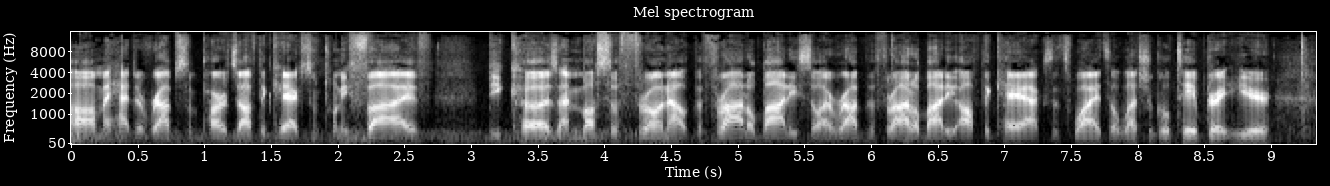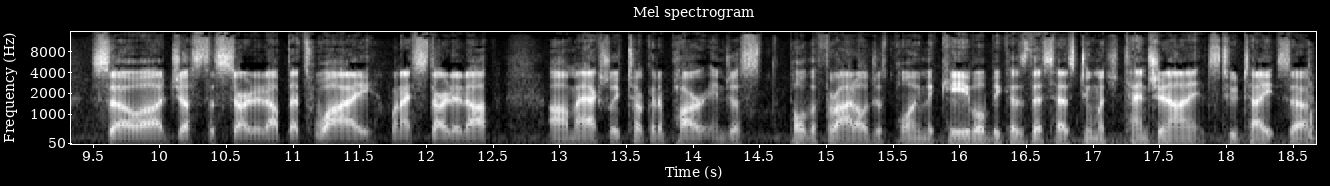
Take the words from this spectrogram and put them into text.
Um, I had to wrap some parts off the KX125 because I must have thrown out the throttle body. So I robbed the throttle body off the KX. That's why it's electrical taped right here. So uh, just to start it up. That's why when I started up, um, I actually took it apart and just pulled the throttle, just pulling the cable because this has too much tension on it. It's too tight. So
